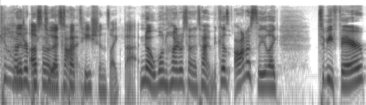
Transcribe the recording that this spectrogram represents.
can live up to the time. expectations like that. No, 100% of the time. Because honestly, like, to be fair,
